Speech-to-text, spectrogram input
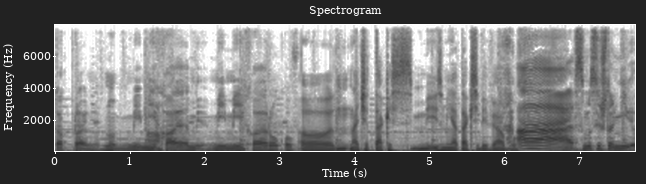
так правильно. Ну, ми, ми, А. хай, ми, ми, ми, хай, ро, ко, фу. О, значит, так из, из меня так себе вябу. А, в смысле, что не,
